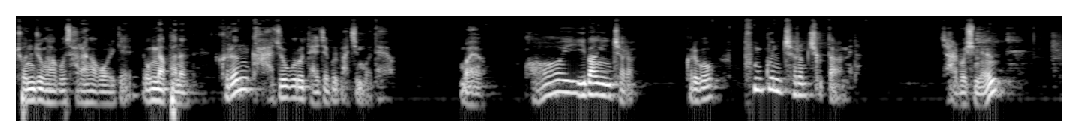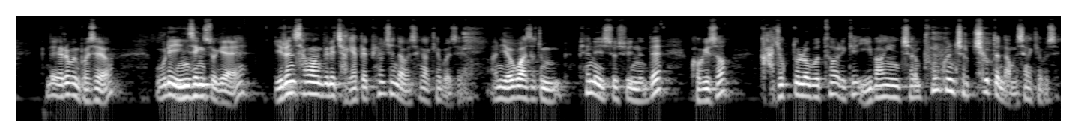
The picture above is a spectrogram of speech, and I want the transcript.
존중하고 사랑하고 이렇게 용납하는 그런 가족으로 대접을 받지 못해요. 뭐예요? 거의 이방인처럼 그리고 품꾼처럼 취급당합니다. 잘 보시면 근데 여러분 보세요. 우리 인생 속에 이런 상황들이 자기 앞에 펼친다고 생각해 보세요. 아니 여기 와서 좀 편히 있을 수 있는데 거기서 가족들로부터 이렇게 이방인처럼 품꾼처럼 취급된다고 생각해 보세요.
